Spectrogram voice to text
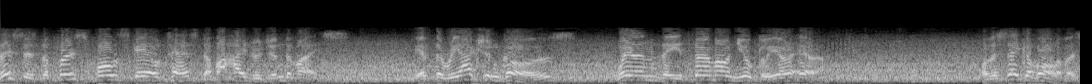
This is the first full-scale test of a hydrogen device. If the reaction goes, we're in the thermonuclear era. For the sake of all of us,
